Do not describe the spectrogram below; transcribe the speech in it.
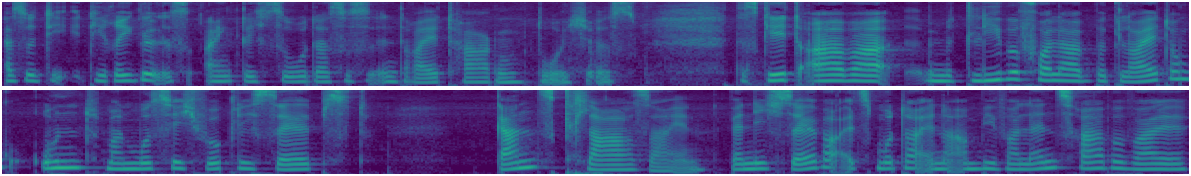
also die, die Regel ist eigentlich so, dass es in drei Tagen durch ist. Das geht aber mit liebevoller Begleitung und man muss sich wirklich selbst ganz klar sein. Wenn ich selber als Mutter eine Ambivalenz habe, weil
